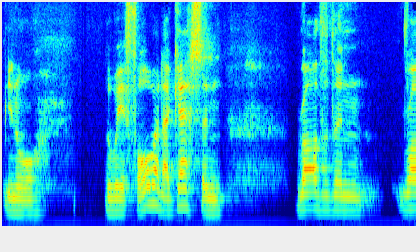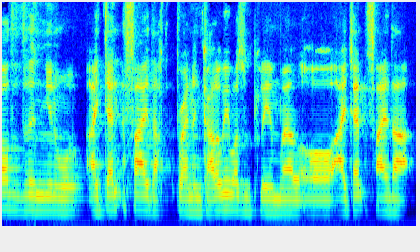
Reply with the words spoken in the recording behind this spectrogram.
you know the way forward, I guess. And rather than rather than you know identify that Brendan Galloway wasn't playing well or identify that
